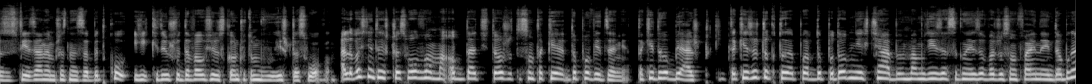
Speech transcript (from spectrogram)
zwiedzanym przez nas zabytku i kiedy już wydawało się, że skończył, to mówił jeszcze słowo. Ale właśnie to jeszcze słowo ma oddać to, że to są takie dopowiedzenia, takie drobiażdżki, takie rzeczy, które prawdopodobnie chciałabym wam gdzieś zasygnalizować, że są fajne i dobre,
